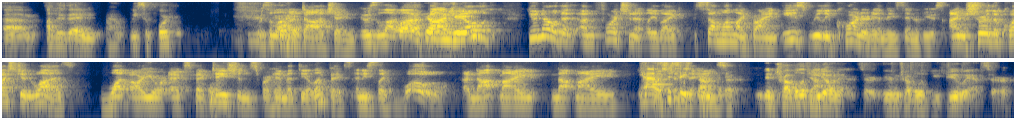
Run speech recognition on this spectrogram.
um, other than uh, we support him. It was a lot of dodging. It was a lot, A lot of dodging. You know, you know that unfortunately, like someone like Brian is really cornered in these interviews. I'm sure the question was, what are your expectations for him at the Olympics? And he's like, whoa, uh, not my, not my you have to say to something. answer. You're in trouble if Yeah. you don't answer. You're in trouble if you do answer.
